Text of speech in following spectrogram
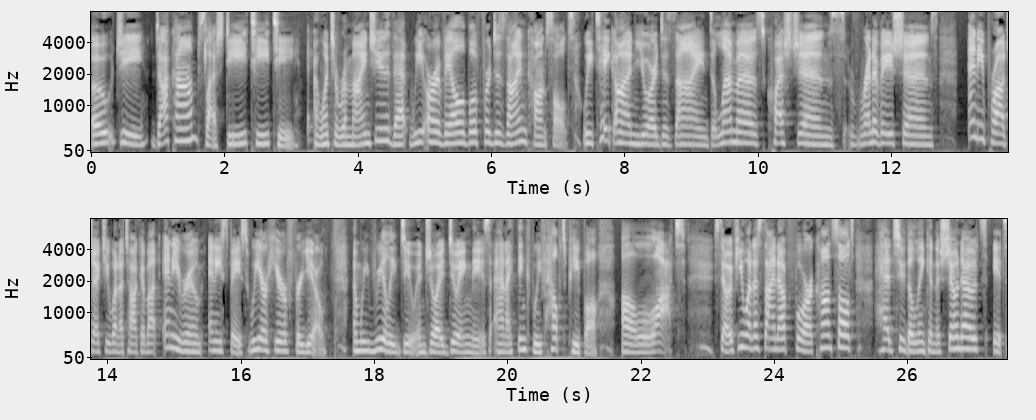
dot com slash DTT. I want to remind you that we are available for design consults. We take on your design dilemmas, questions, renovations, any project you want to talk about, any room, any space, we are here for you. And we really do enjoy doing these. And I think we've helped people a lot. So if you want to sign up for a consult, head to the link in the show notes. It's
